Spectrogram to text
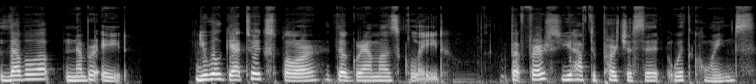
Level up number 8. You will get to explore the Grandma's Glade. But first, you have to purchase it with coins.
